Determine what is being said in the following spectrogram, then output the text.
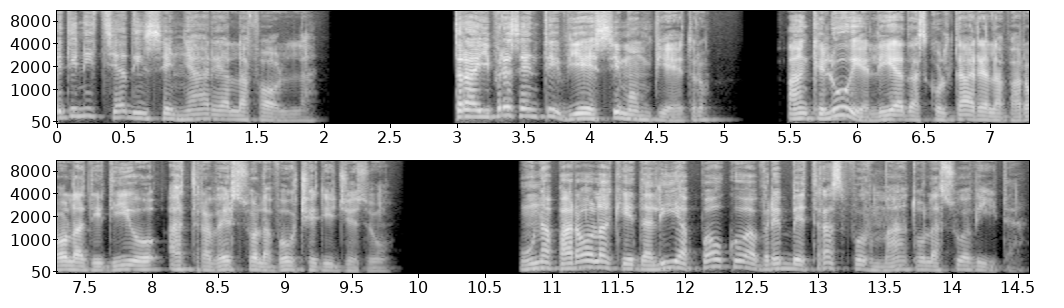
ed inizia ad insegnare alla folla. Tra i presenti vi è Simon Pietro. Anche lui è lì ad ascoltare la parola di Dio attraverso la voce di Gesù. Una parola che da lì a poco avrebbe trasformato la sua vita.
